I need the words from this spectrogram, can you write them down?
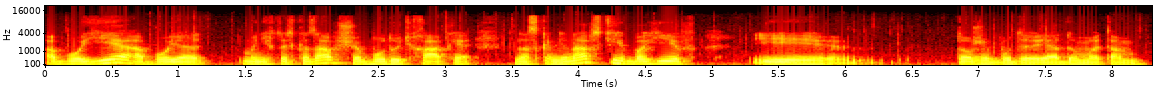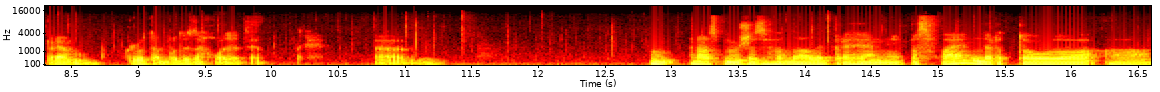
або є, або я, мені хтось казав, що будуть хаки на скандинавських богів, і теж буде, я думаю, там прям круто буде заходити. Е, Ну, раз ми вже згадали pregen и і Pathfinder, то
